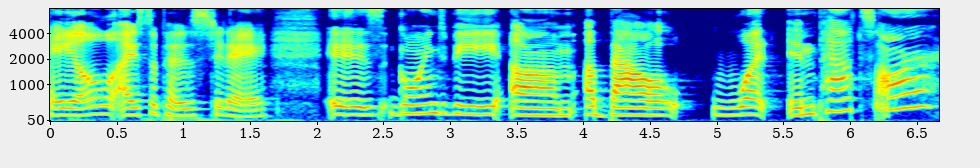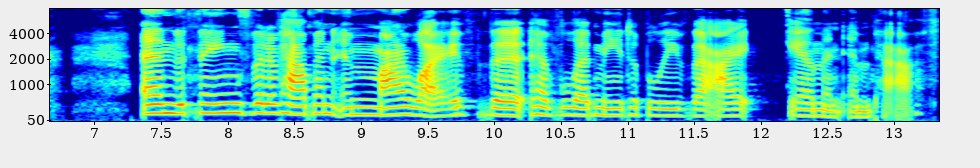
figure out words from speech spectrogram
tale, I suppose, today is going to be um, about what empaths are and the things that have happened in my life that have led me to believe that I am an empath.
